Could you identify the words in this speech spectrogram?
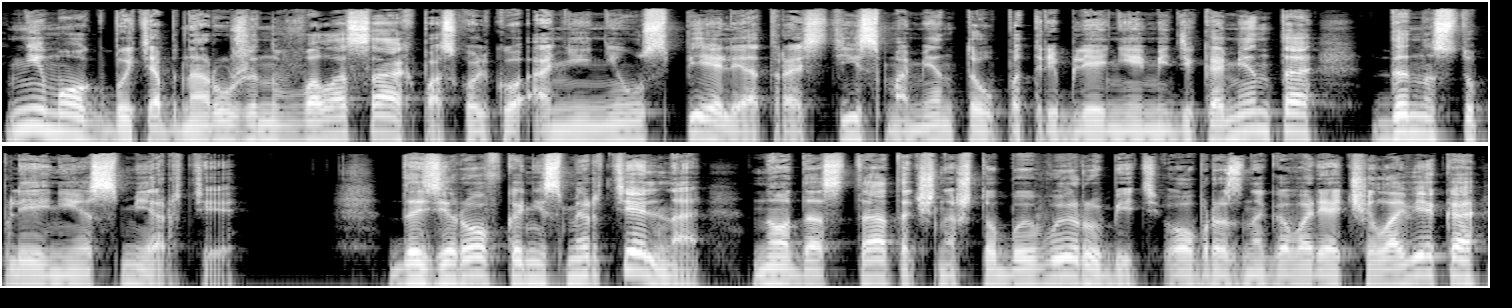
не мог быть обнаружен в волосах, поскольку они не успели отрасти с момента употребления медикамента до наступления смерти. Дозировка не смертельна, но достаточно, чтобы вырубить, образно говоря, человека,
